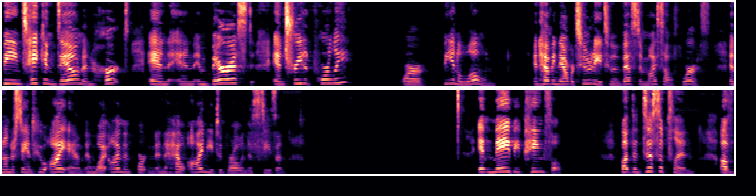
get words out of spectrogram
Being taken down and hurt and, and embarrassed and treated poorly, or being alone and having the opportunity to invest in my self worth and understand who I am and why I'm important and how I need to grow in this season. It may be painful, but the discipline of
